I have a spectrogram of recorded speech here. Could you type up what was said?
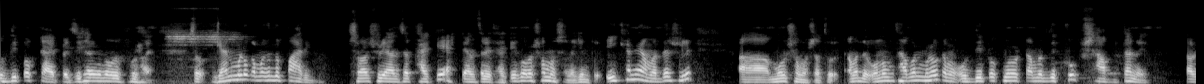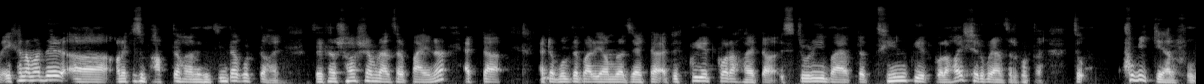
উদ্দীপক টাইপের যেখানে কিন্তু আমাদের ভুল হয়। তো জ্ঞানমূলক আমরা কিন্তু পারি। সরাসরি অ্যান্সার থাকে, একটা অ্যান্সারই থাকে, কোনো সমস্যা নেই। কিন্তু এইখানে আমাদের আসলে মূল সমস্যা তো আমাদের অনুধাবনমূলক এবং উদ্দীপকমূলকটা আমরা যদি খুব সাবধানে, কারণ এখানে আমাদের অনেক কিছু ভাবতে হয়, অনেক কিছু চিন্তা করতে হয়। তো এখানে সরাসরি আমরা অ্যান্সার পাই না। একটা একটা বলতে পারি আমরা যে একটা একটা ক্রিয়েট করা হয়, একটা স্টোরি বা একটা থিম ক্রিয়েট করা হয়, সের উপর অ্যান্সার করতে হয়। তো খুবই কেয়ারফুল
